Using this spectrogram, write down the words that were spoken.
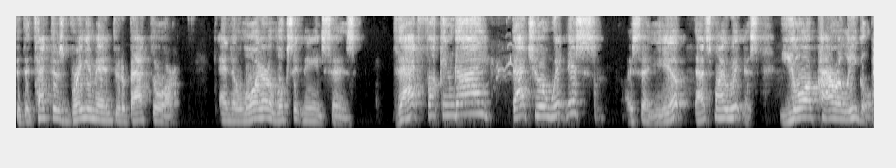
The detectives bring him in through the back door, and the lawyer looks at me and says, That fucking guy? That's your witness? I said, Yep, that's my witness. You're paralegal.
